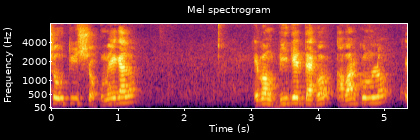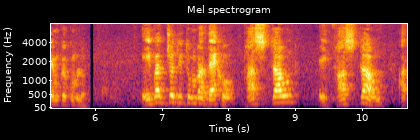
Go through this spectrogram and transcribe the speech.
চৌত্রিশশো কমে গেল। এবং বিদের দেখো আবার কমলো এমকে কমলো। এইবার যদি তোমরা দেখো ফার্স্ট রাউন্ড এই ফার্স্ট রাউন্ড আর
